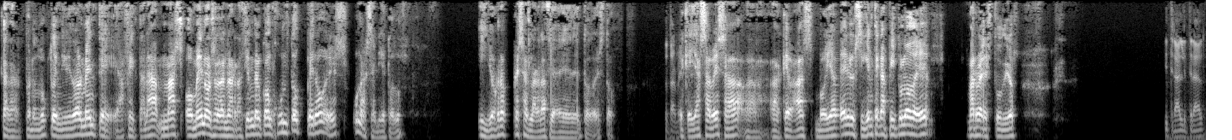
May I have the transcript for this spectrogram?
cada producto individualmente afectará más o menos a la narración del conjunto, pero es una serie todos. Y yo creo que esa es la gracia de, de todo esto. Totalmente. que ya sabes a, a- a qué vas. Voy a ver el siguiente capítulo de Marvel Studios. Literal, literal.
